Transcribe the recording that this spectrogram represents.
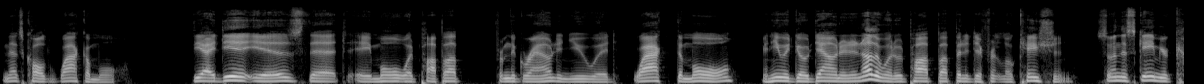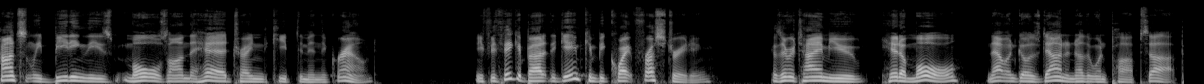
and that's called Whack a Mole. The idea is that a mole would pop up from the ground and you would whack the mole, and he would go down, and another one would pop up in a different location. So in this game, you're constantly beating these moles on the head, trying to keep them in the ground. If you think about it, the game can be quite frustrating because every time you hit a mole and that one goes down, another one pops up.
